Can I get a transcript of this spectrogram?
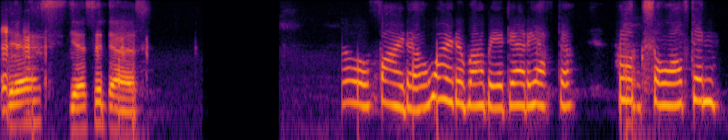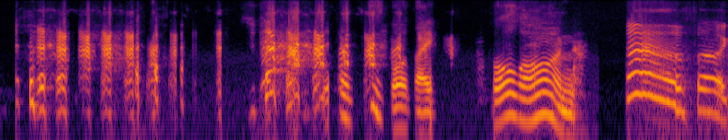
yes, yes, it does. Oh, Fido, why do mommy and daddy have to hug so often? He's going like full on. oh, fuck.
